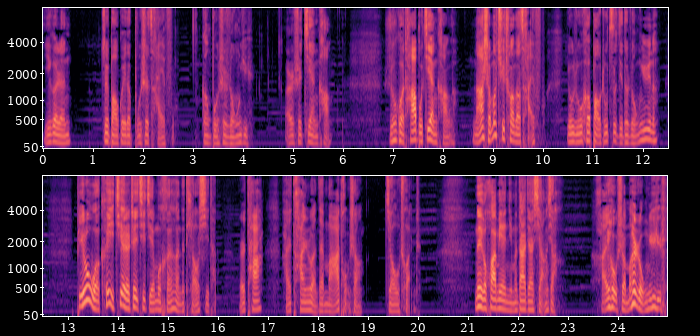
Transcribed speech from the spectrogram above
一个人最宝贵的不是财富，更不是荣誉，而是健康。如果他不健康了，拿什么去创造财富，又如何保住自己的荣誉呢？比如，我可以借着这期节目狠狠地调戏他，而他还瘫软在马桶上娇喘着。那个画面，你们大家想想，还有什么荣誉？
